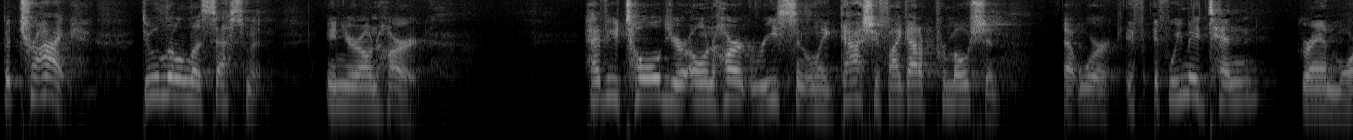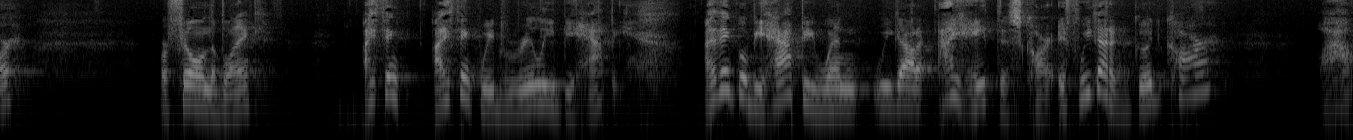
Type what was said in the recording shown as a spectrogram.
but try, do a little assessment in your own heart. Have you told your own heart recently, gosh, if I got a promotion, at work, if, if we made 10 grand more, or fill in the blank, I think, I think we'd really be happy. I think we'll be happy when we got a, I hate this car. If we got a good car, wow,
